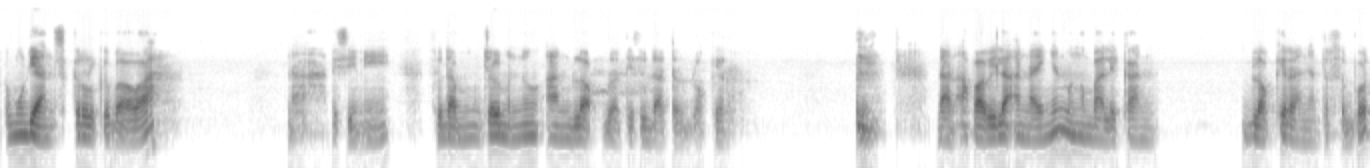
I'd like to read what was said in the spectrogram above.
kemudian scroll ke bawah nah di sini sudah muncul menu unblock berarti sudah terblokir dan apabila anda ingin mengembalikan blokirannya tersebut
